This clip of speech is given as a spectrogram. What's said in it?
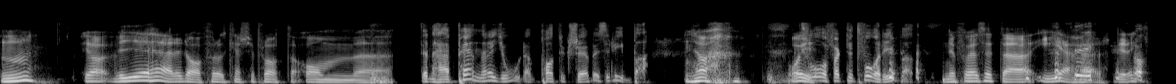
mm, ja, vi är här idag för att kanske prata om... eh, Den här pennan är gjord av Patrik Sjöbergs ribba. ja, oj, 242 ribban. nu får jag sätta E här direkt.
